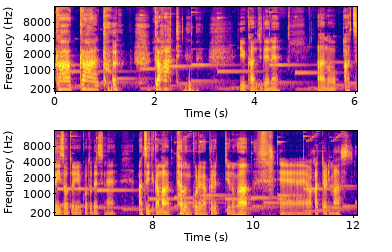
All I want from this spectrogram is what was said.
ガッガッガッガッっていう感じでねあの暑いぞということですね。暑いというかまあ多分これが来るっていうのが、えー、分かっております。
